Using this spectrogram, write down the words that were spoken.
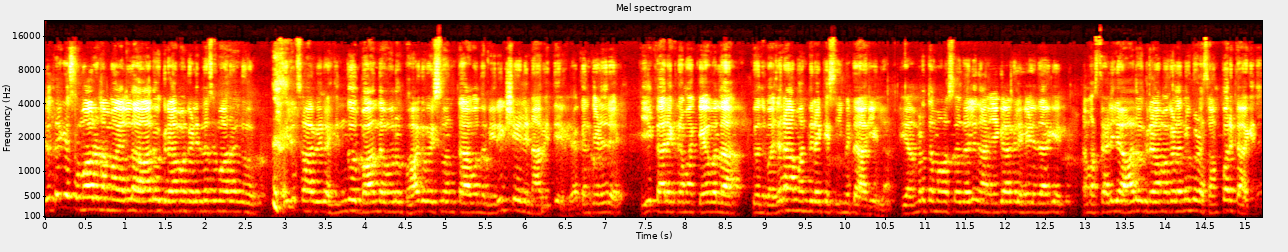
ಜೊತೆಗೆ ಸುಮಾರು ನಮ್ಮ ಎಲ್ಲ ಆರು ಗ್ರಾಮಗಳಿಂದ ಸುಮಾರು ಒಂದು ಐದು ಸಾವಿರ ಹಿಂದೂ ಬಾಂಧವರು ಭಾಗವಹಿಸುವಂತಹ ಒಂದು ನಿರೀಕ್ಷೆಯಲ್ಲಿ ನಾವಿದ್ದೇವೆ. ಯಾಕಂತ ಹೇಳಿದ್ರೆ ಈ ಕಾರ್ಯಕ್ರಮ ಕೇವಲ ಈ ಒಂದು ಭಜನಾ ಮಂದಿರಕ್ಕೆ ಸೀಮಿತ ಆಗಲಿಲ್ಲ. ಈ ಅಮೃತ ಮಹೋತ್ಸವದಲ್ಲಿ ನಾನು ಈಗಾಗಲೇ ಹೇಳಿದ ಹಾಗೆ ನಮ್ಮ ಸ್ಥಳೀಯ ಆರು ಗ್ರಾಮಗಳನ್ನು ಕೂಡ ಸಂಪರ್ಕ ಆಗಿದೆ.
